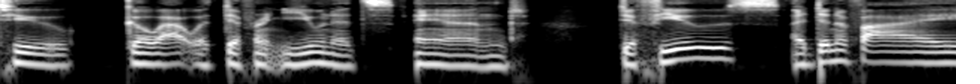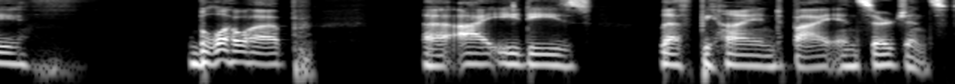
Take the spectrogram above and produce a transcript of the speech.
to go out with different units and diffuse, identify, blow up uh, IEDs left behind by insurgents.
